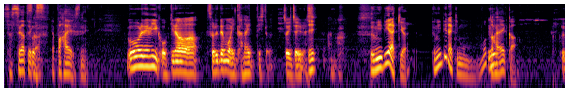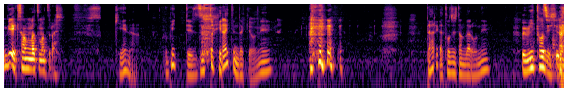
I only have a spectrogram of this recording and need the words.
さすがというかやっぱ早いですね。ゴールデンウィーク沖縄はそれでもう行かないって人がちょいちょいいるらしい。海開きは？海開きももっと早いか海駅3月末らしい。すげえな。海ってずっと開いてんだけどね。誰が閉じたんだろうね。海閉じ知らん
